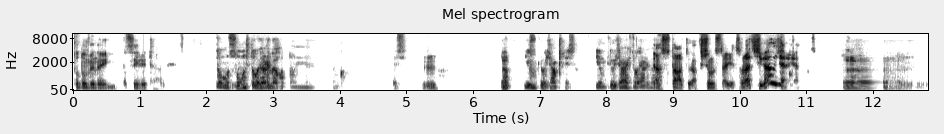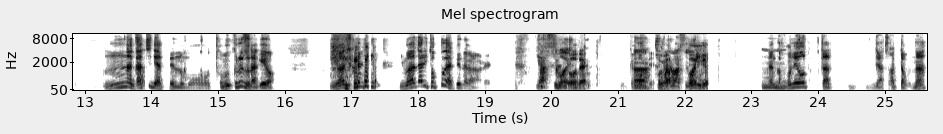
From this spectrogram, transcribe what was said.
とどめの一発入れた。でもその人がやればよかったのにね。なんか。ん？んユンピョウじゃなくてさ。ユンピョウじゃない人がやればよかっラスターとアクションスター。いや、それは違うじゃない。やっぱうん。そんなガチでやってんのもうトム・クルーズだけよ。いまだに、いまだにトップがやってんだから、あれ。た。いや、すごい。そうだよ。頑張ってそれはすごいよ。うなんか骨折ったやつあったもんな。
